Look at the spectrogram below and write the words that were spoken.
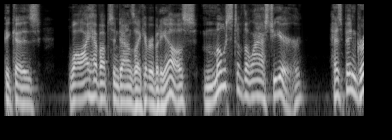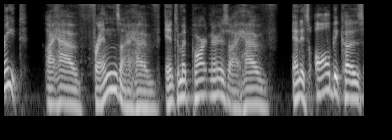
because while I have ups and downs like everybody else, most of the last year has been great. I have friends, I have intimate partners, I have, and it's all because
